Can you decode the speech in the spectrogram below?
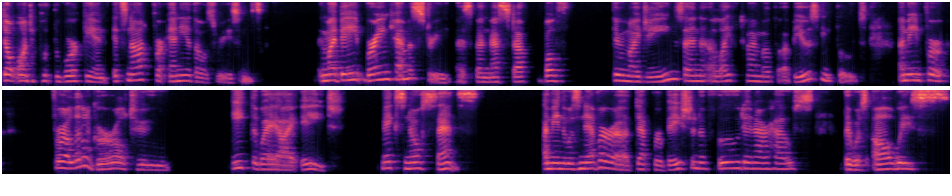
don't want to put the work in. It's not for any of those reasons. My ba- brain chemistry has been messed up both through my genes and a lifetime of abusing foods. I mean, for for a little girl to eat the way I ate makes no sense. I mean, there was never a deprivation of food in our house. There was always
